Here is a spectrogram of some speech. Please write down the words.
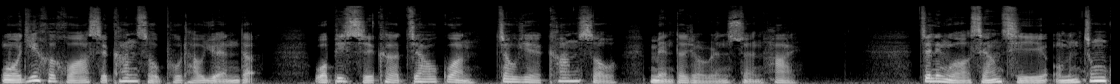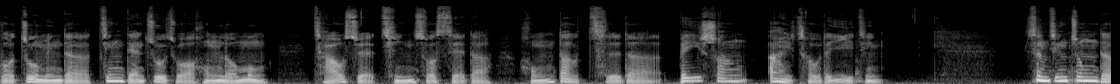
我耶和华是看守葡萄园的，我必时刻浇灌，昼夜看守，免得有人损害。这令我想起我们中国著名的经典著作《红楼梦》，曹雪芹所写的红豆词的悲伤哀愁的意境。圣经中的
